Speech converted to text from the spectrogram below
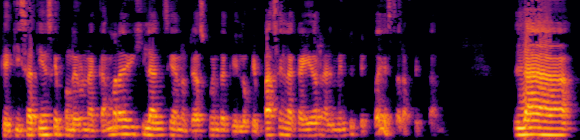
que quizá tienes que poner una cámara de vigilancia, no te das cuenta que lo que pasa en la calle realmente te puede estar afectando. La,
